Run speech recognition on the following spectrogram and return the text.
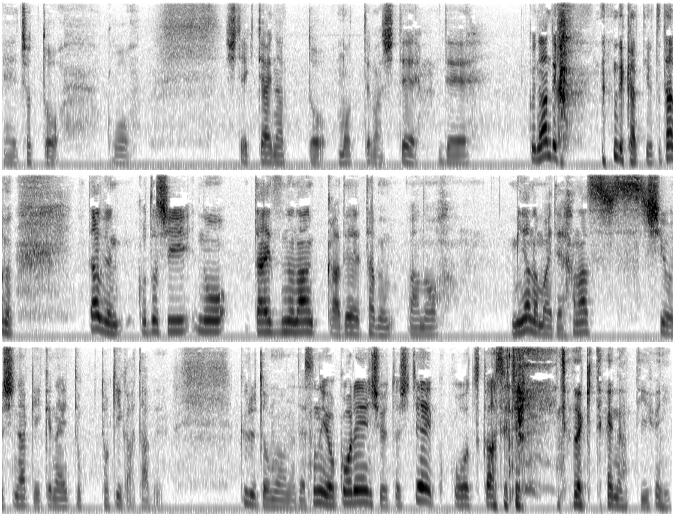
えー、ちょっとこうしていきたいなと思ってましてでこれなんでか なんでかっていうと多分多分今年の大豆のなんかで多分あの皆の前で話をしなきゃいけない時が多分来ると思うのでその予行練習としてここを使わせていただきたいなっていうふうに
